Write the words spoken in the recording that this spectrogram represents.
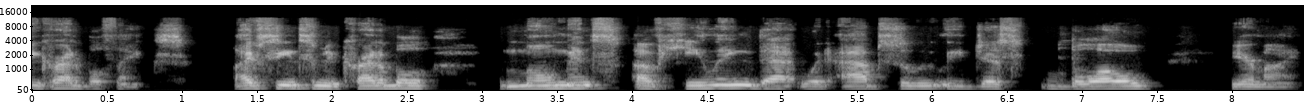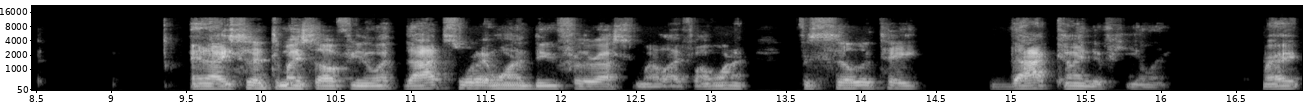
incredible things. I've seen some incredible moments of healing that would absolutely just blow your mind and I said to myself, you know what? That's what I want to do for the rest of my life. I want to facilitate that kind of healing. Right.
